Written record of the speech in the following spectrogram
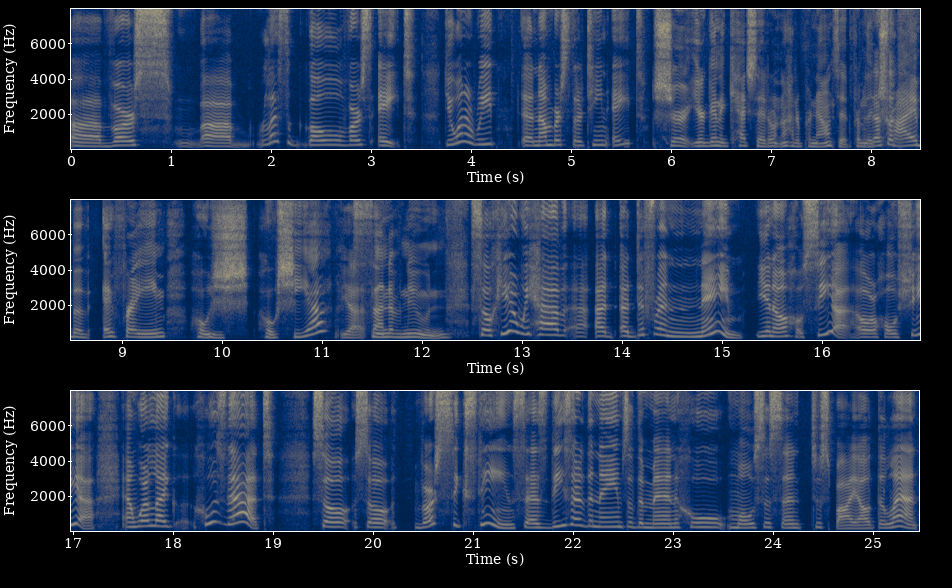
uh, verse, uh, let's go verse 8. Do you want to read uh, Numbers 13, 8? Sure, you're going to catch that. I don't know how to pronounce it. From the That's okay. tribe of Ephraim, Hosh- Hoshea, Yeah. son of Nun. So here we have a, a, a different name, you know, Hosea or Hoshea, and we're like, who's that? So so verse 16 says these are the names of the men who Moses sent to spy out the land.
